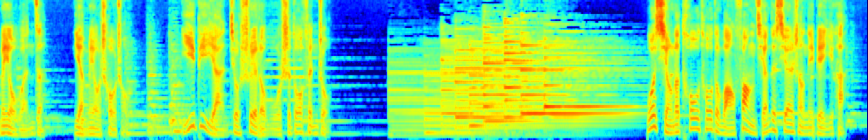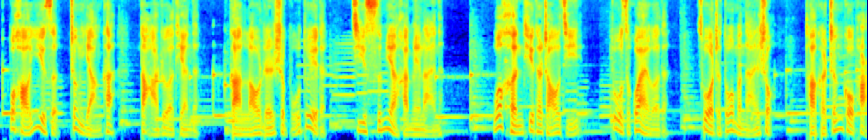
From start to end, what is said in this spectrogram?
没有蚊子，也没有臭虫，一闭眼就睡了五十多分钟。我醒了，偷偷的往放钱的先生那边一看，不好意思，正眼看大热天的，赶劳人是不对的，鸡丝面还没来呢。我很替他着急，肚子怪饿的，坐着多么难受，他可真够派。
